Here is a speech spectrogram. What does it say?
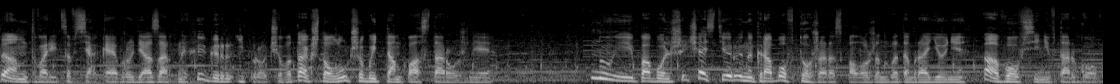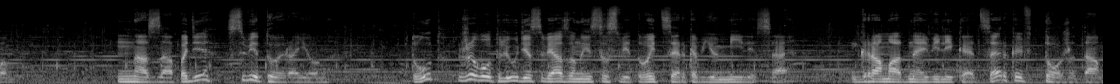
Там творится всякое вроде азартных игр и прочего, так что лучше быть там поосторожнее. Ну и по большей части рынок рабов тоже расположен в этом районе, а вовсе не в торговом. На западе — Святой район. Тут живут люди, связанные со Святой Церковью Милиса. Громадная Великая Церковь тоже там.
